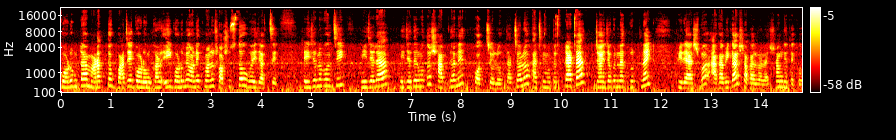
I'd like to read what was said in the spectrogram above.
গরমটা মারাত্মক বাজে গরম। কারণ এই গরমে অনেক মানুষ অসুস্থও হয়ে যাচ্ছে। সেই জন্য বলছি, নিজেরা নিজেদের মতো সাবধানে পথ চলো। তা চলো, আজকের মতো টাটা, জয় জগন্নাথ, গুড নাইট। ফিরে আসব আগামীকাল সকালবেলায়। সঙ্গে থেকো।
